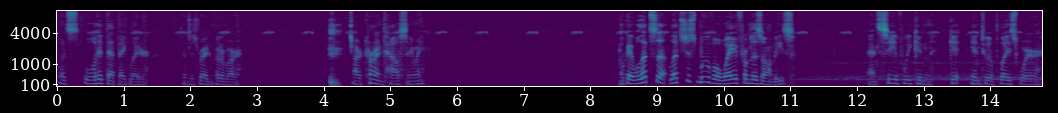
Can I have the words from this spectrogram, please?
let's we'll hit that bag later. Since it's right in front of our our current house anyway. Okay, well let's uh, let's just move away from the zombies and see if we can get into a place where,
